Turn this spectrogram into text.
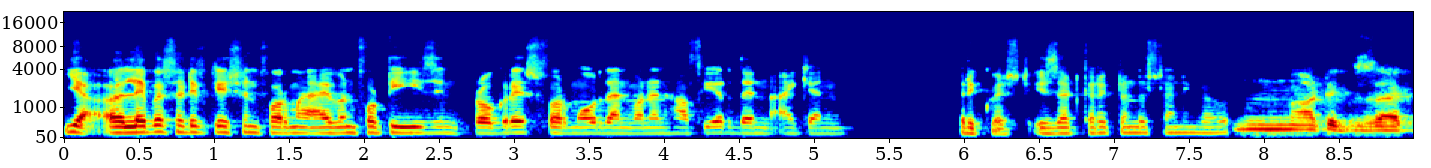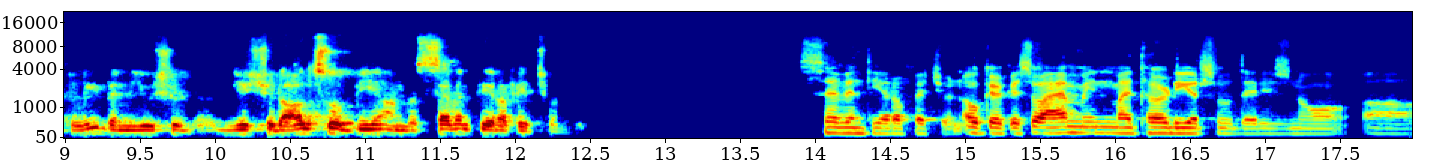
yeah, a labor certification for my I-140 is in progress for more than one and a half year, then I can request. Is that correct understanding, Rahul? Not exactly. Then you should you should also be on the seventh year of H1B. Seventh year of H1. Okay, okay. So I am in my third year, so there is no uh,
